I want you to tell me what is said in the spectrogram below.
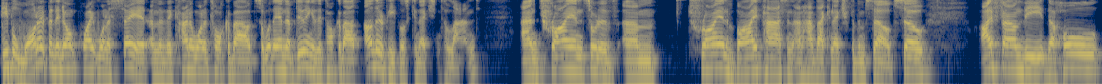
people want it, but they don't quite want to say it. And then they kind of want to talk about. So, what they end up doing is they talk about other people's connection to land and try and sort of um, try and bypass and, and have that connection for themselves. So, I found the the whole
